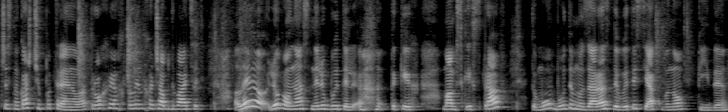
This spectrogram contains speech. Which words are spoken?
чесно кажучи, потренила трохи хвилин, хоча б 20. Але Льова у нас не любитель е, таких мамських справ, тому будемо зараз дивитись, як воно піде.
